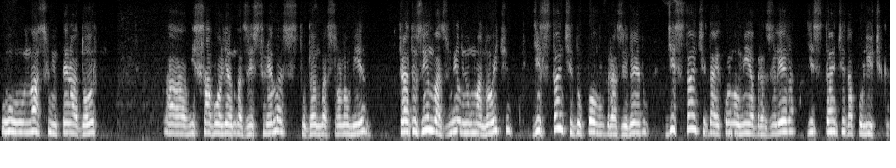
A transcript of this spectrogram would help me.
o nosso imperador ah, estava olhando as estrelas, estudando astronomia, traduzindo as mil e uma noite, distante do povo brasileiro, distante da economia brasileira, distante da política.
